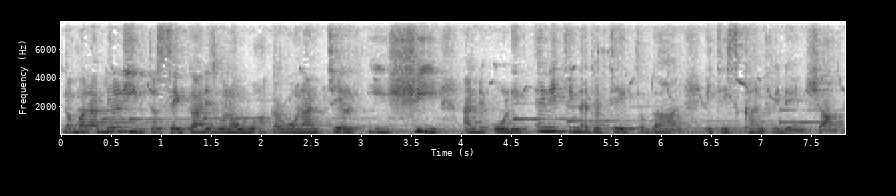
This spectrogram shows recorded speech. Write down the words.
Nobody believe to say God is going to walk around and tell he, she, and the only anything that you take to God, it is confidential.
